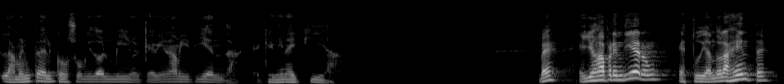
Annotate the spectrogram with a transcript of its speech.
la mente del consumidor mío, el que viene a mi tienda, el que viene a IKEA? ¿Ves? Ellos aprendieron estudiando la gente,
